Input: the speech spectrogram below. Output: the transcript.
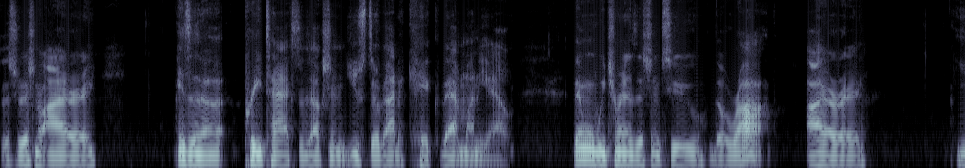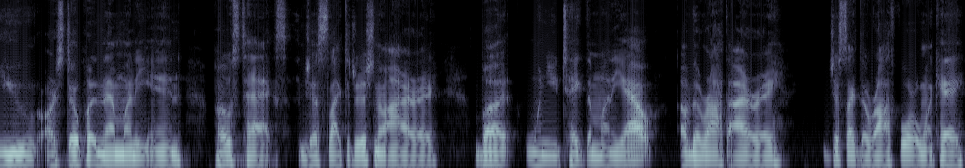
the traditional IRA isn't a pre-tax deduction. You still got to kick that money out. Then when we transition to the Roth IRA, you are still putting that money in post-tax, just like the traditional IRA. But when you take the money out of the Roth IRA, just like the Roth 401k,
